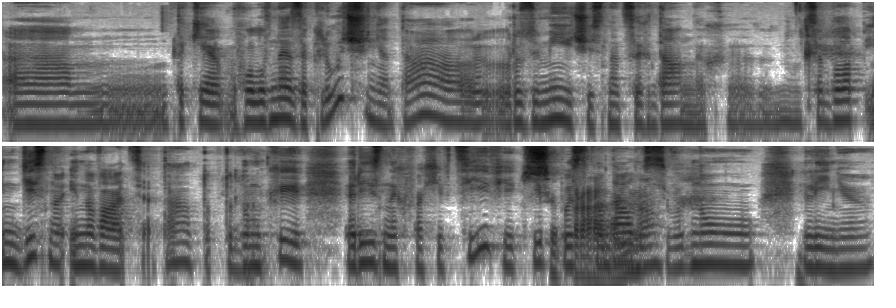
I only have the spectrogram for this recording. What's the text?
ем, таке головне заключення, та, розуміючись на цих даних, е, ну, це була б дійсно інновація, та, тобто думки різних фахівців, які Це б складались в одну лінію.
